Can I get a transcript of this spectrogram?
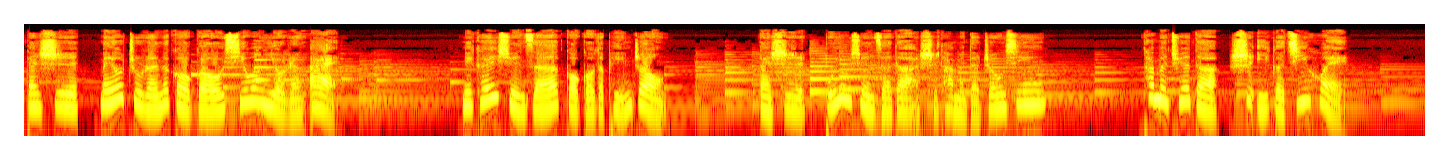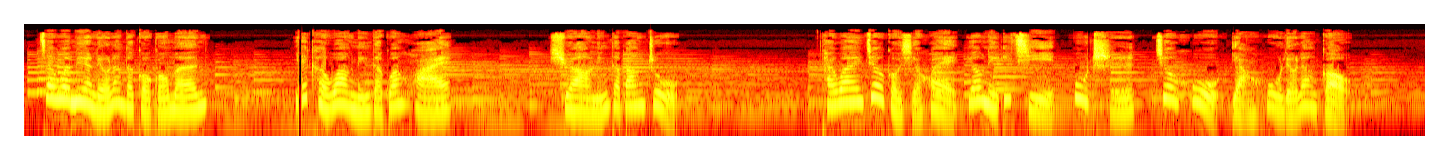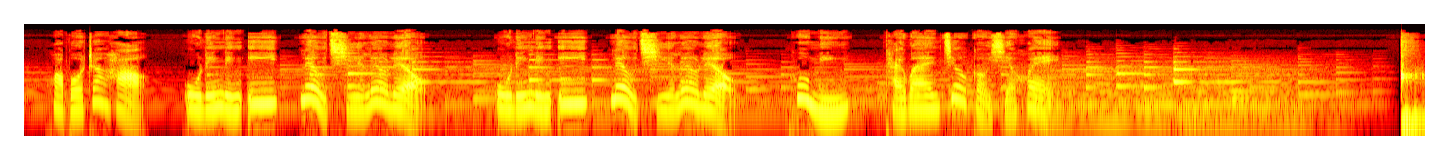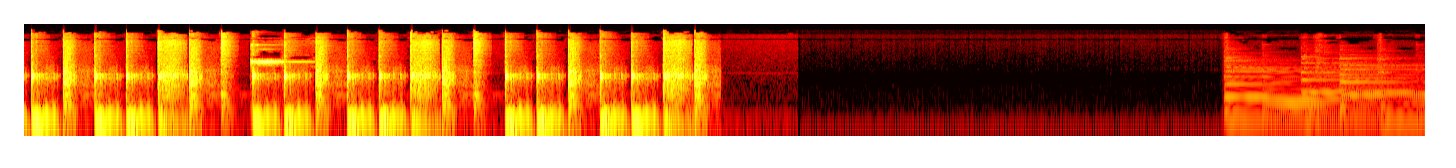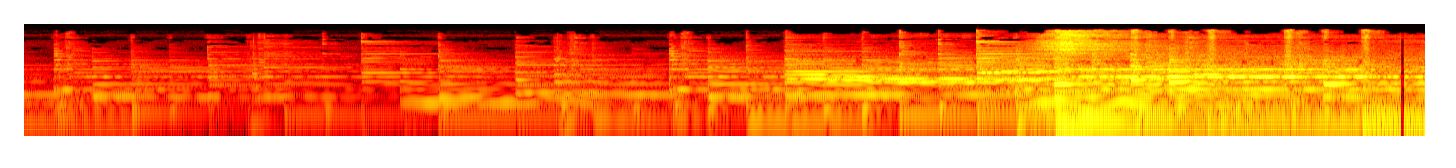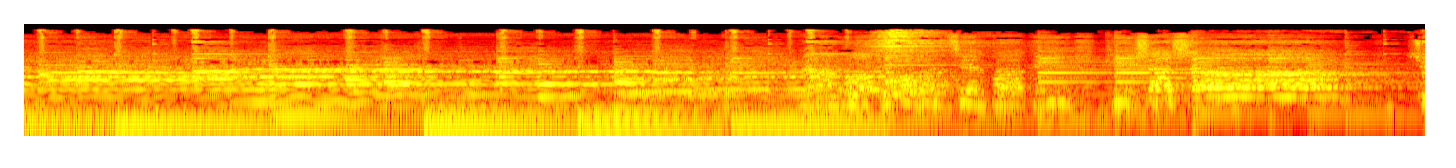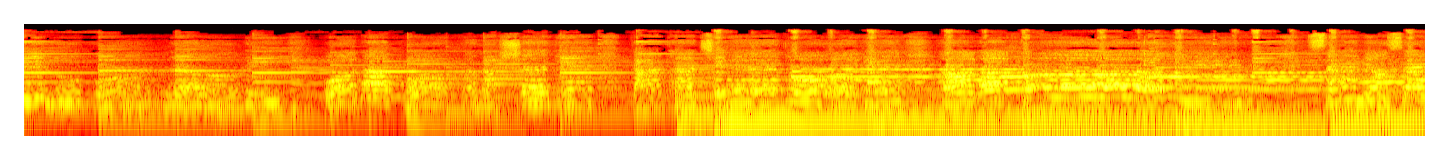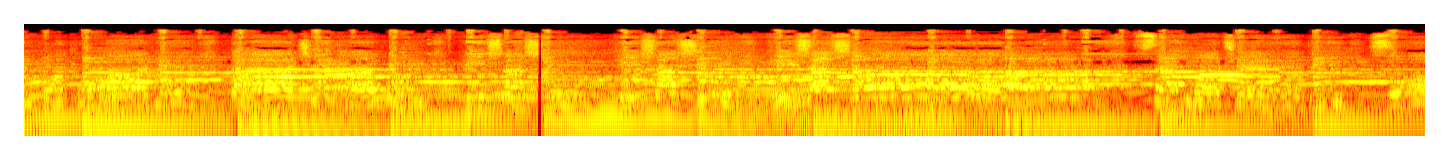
但是没有主人的狗狗希望有人爱。你可以选择狗狗的品种，但是不用选择的是它们的忠心。它们缺的是一个机会。在外面流浪的狗狗们，也渴望您的关怀，需要您的帮助。台湾救狗协会邀您一起护持、救护、养护流浪狗。划拨账号：五零零一六七六六。五零零一六七六六，户名台湾救狗协会。soul.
